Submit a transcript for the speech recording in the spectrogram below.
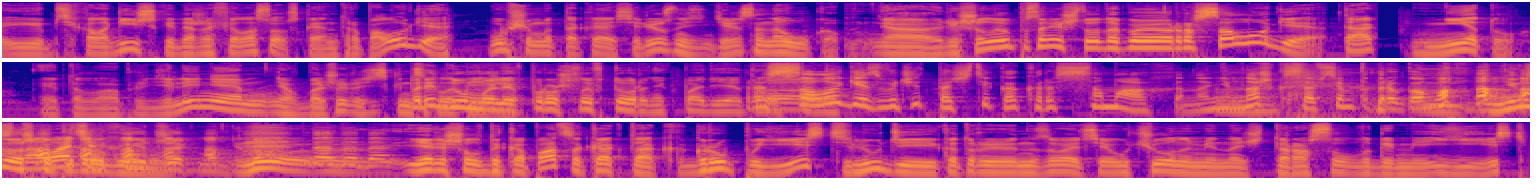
и психологическая, и даже философская антропология. В общем, это такая серьезная, интересная наука. А, решил я посмотреть, что такое расология. Так. Нету этого определения в большой российской энциклопедии. Придумали в прошлый вторник, поди. это. Рассология звучит почти как Росомаха, но немножко совсем по-другому. Немножко по-другому. Ну, э, я решил докопаться, как так. Группы есть, люди, которые называют себя учеными, значит, расологами, есть.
